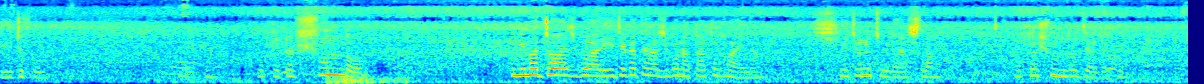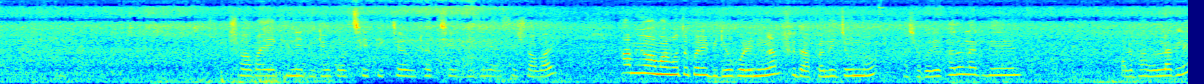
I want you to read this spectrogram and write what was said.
বিউটিফুল দেখুন, কতটা সুন্দর। নিমার্য আসব আর এই জায়গাতে আসব না, তা তো হয় না। সেই জন্য চলে আসলাম। এত সুন্দর জায়গাতে। সবাই এখানে ভিডিও করছে পিকচার উঠাচ্ছে ভিডিও আছে সবাই। আমিও আমার মতো করে ভিডিও করে নিলাম শুধু আপনাদের জন্য। আশা করি ভালো লাগবে। আর ভালো লাগলে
